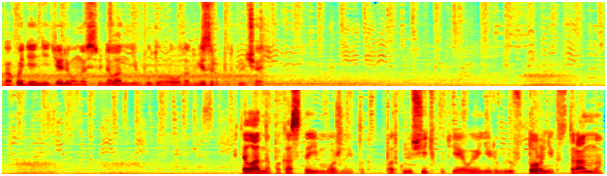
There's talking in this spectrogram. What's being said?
А какой день недели у нас сегодня? Ладно, не буду роутадвизор подключать. Хотя ладно, пока стоим, можно и под- подключить, хоть я его и не люблю. Вторник, странно.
